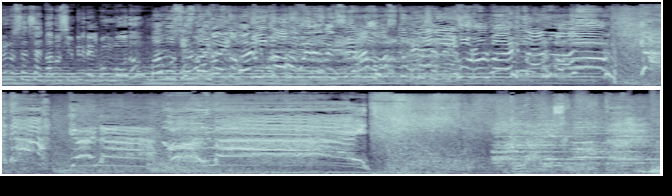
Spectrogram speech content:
¿No nos han salvado siempre de algún modo? ¡Vamos, All ¡Estamos Might! ¡Ánimo! ¡Puedes vencerlo! ¡Vamos, tú ¡Eres el mejor, All Might! ¡Por favor! ¡Gana! ¡Gana! ¡All Might! Claro, señorita.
